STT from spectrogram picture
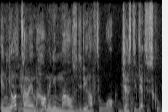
in your time, how many miles did you have to walk just to get to school?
